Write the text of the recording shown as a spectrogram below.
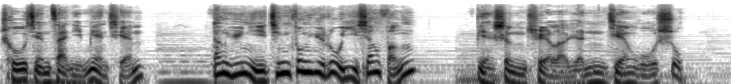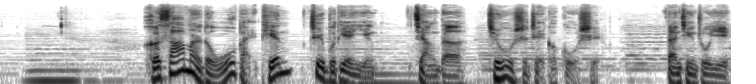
出现在你面前。当与你金风玉露一相逢，便胜却了人间无数。和 Summer 的五百天这部电影讲的就是这个故事，但请注意，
